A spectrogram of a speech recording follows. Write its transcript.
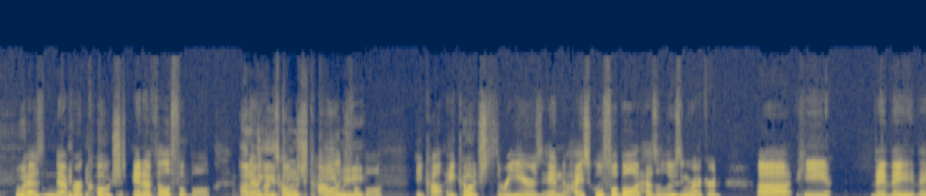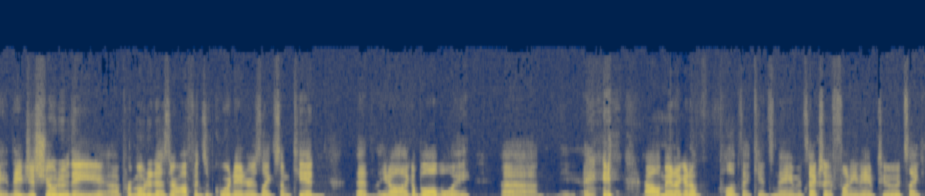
who has never coached NFL football. I don't think he's coached college Pee-wee. football. He co- he coached three years in high school football. It has a losing record. Uh, he they they they they just showed who they uh, promoted as their offensive coordinator is like some kid that you know, like a ball boy. Uh, oh man, I gotta pull up that kid's name. It's actually a funny name too. It's like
